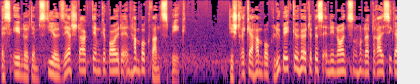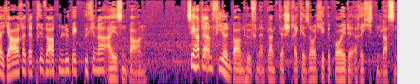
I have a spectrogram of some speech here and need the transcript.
Es ähnelt im Stil sehr stark dem Gebäude in Hamburg-Wandsbek. Die Strecke Hamburg-Lübeck gehörte bis in die 1930er Jahre der privaten Lübeck-Büchener Eisenbahn. Sie hatte an vielen Bahnhöfen entlang der Strecke solche Gebäude errichten lassen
